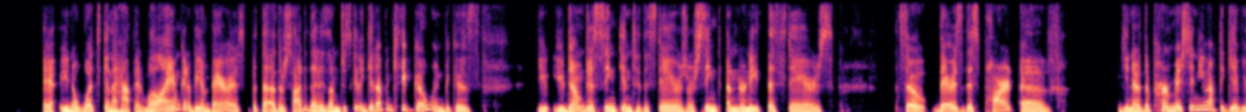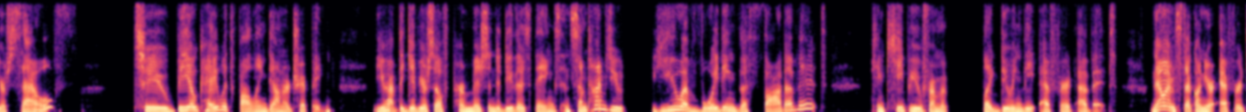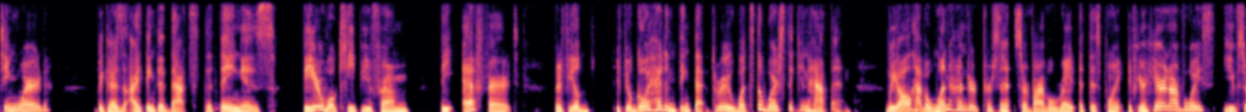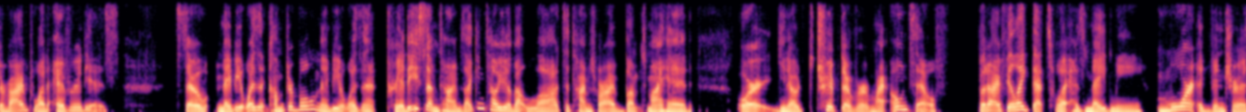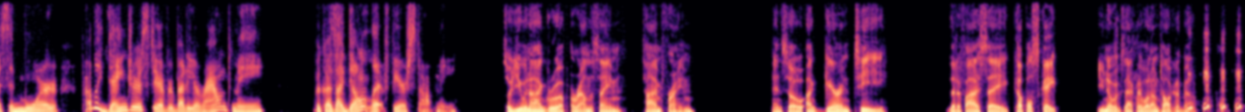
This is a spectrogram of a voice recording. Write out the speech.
eh, you know what's going to happen? Well, I am going to be embarrassed, but the other side of that is I'm just going to get up and keep going because you you don't just sink into the stairs or sink underneath the stairs so there's this part of you know the permission you have to give yourself to be okay with falling down or tripping you have to give yourself permission to do those things and sometimes you you avoiding the thought of it can keep you from like doing the effort of it. Now I'm stuck on your efforting word because I think that that's the thing is fear will keep you from the effort. But if you'll if you'll go ahead and think that through, what's the worst that can happen? We all have a 100% survival rate at this point. If you're hearing our voice, you've survived whatever it is. So maybe it wasn't comfortable. Maybe it wasn't pretty. Sometimes I can tell you about lots of times where I've bumped my head or, you know, tripped over my own self. But I feel like that's what has made me more adventurous and more probably dangerous to everybody around me because I don't let fear stop me. So you and I grew up around the same time frame. And so I guarantee that if I say couple skate, you know exactly what I'm talking about.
